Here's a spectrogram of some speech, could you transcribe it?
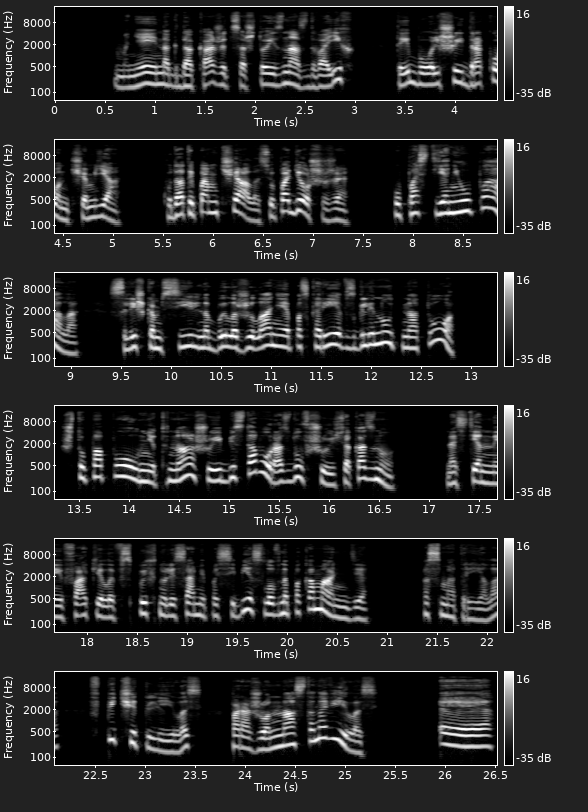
«Мне иногда кажется, что из нас двоих ты больший дракон, чем я», Куда ты помчалась? Упадешь же!» Упасть я не упала. Слишком сильно было желание поскорее взглянуть на то, что пополнит нашу и без того раздувшуюся казну. Настенные факелы вспыхнули сами по себе, словно по команде. Посмотрела, впечатлилась, пораженно остановилась. э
